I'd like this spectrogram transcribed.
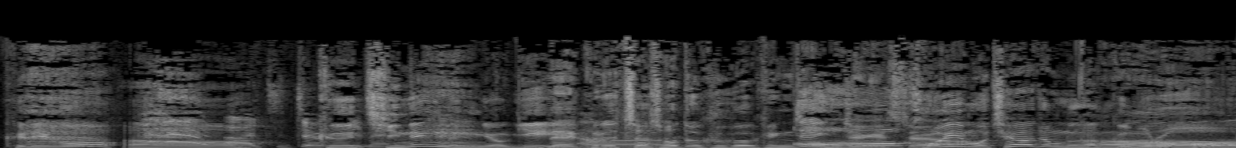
그리고 아 진짜 그. 진행 능력이 네, 그렇죠. 저도 그거 굉장히 어, 인정했어요. 거의 뭐 최하정 누나급으로 어,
